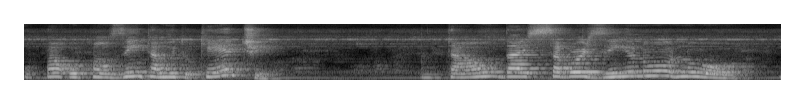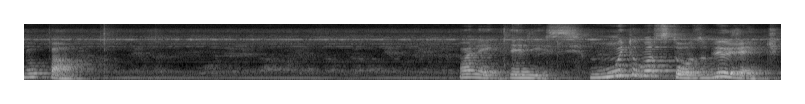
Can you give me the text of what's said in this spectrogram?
o, pão, o pãozinho tá muito quente, então dá esse saborzinho no, no, no pão. Olha aí que delícia. Muito gostoso, viu, gente?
